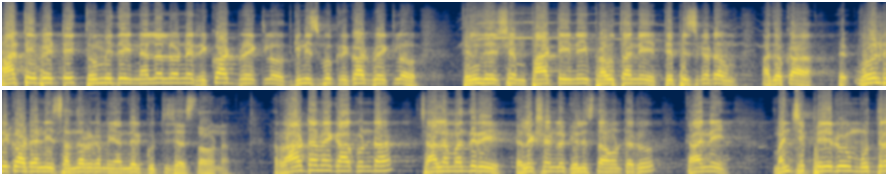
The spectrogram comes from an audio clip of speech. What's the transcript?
పార్టీ పెట్టి తొమ్మిది నెలల్లోనే రికార్డ్ బ్రేక్లో గిన్నిస్ బుక్ రికార్డ్ బ్రేక్లో తెలుగుదేశం పార్టీని ప్రభుత్వాన్ని తెప్పించుకోవడం అదొక వరల్డ్ రికార్డ్ అని సందర్భంగా మీ అందరికి గుర్తు చేస్తా ఉన్నా. రావటమే కాకుండా చాలామంది ఎలక్షన్లో గెలుస్తూ ఉంటారు. కానీ మంచి పేరు ముద్ర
